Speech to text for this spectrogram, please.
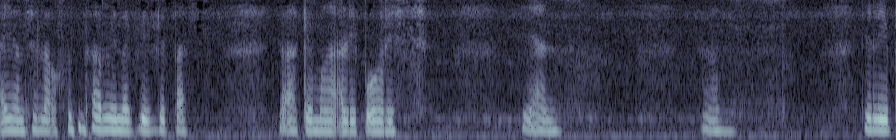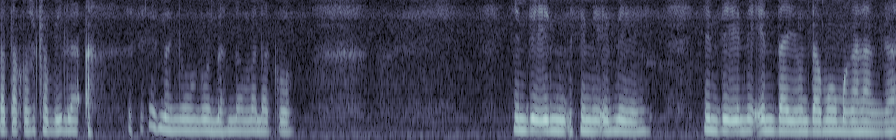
Ayan sila, ang dami nagpipitas. Yung aking mga aliporis. Yan. Um, lilipat ako sa kabila. Nangungunan naman ako. Hindi in, hindi ini hindi iniinda yung damo mga langga.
